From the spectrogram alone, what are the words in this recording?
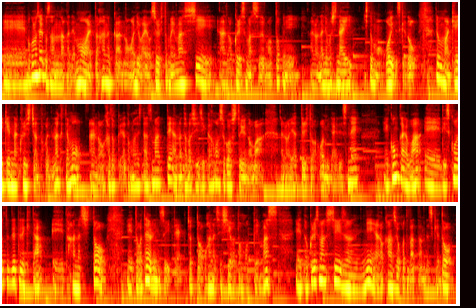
えー、僕の生徒さんの中でも、えっ、と、ハヌカのお祝いをする人もいますし、あの、クリスマスも特に、あの、何もしない人も多いですけど、でもまあ、敬虔なクリスチャンとかでなくても、あの、家族や友達と集まって、あの、楽しい時間を過ごすというのは、あの、やってる人は多いみたいですね。えー、今回は、えー、 Discord で出てきた、えー、と話と、えっ、ー、と、お便りについてちょっとお話ししようと思っています。えっ、ー、と、クリスマスシーズンにあの関することだったんですけど、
